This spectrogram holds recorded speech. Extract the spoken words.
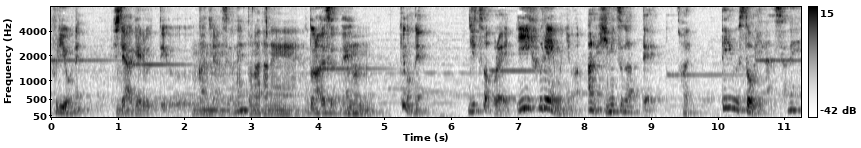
ふりをねしてあげるっていう感じなんですよね、うん大人だね。大人ですよね、うん。けどね実はこれ E フレームにはある秘密があってはい。っていうストーリーなんですよね。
